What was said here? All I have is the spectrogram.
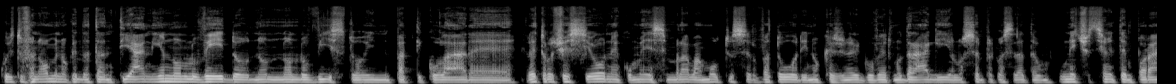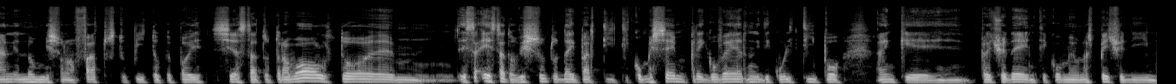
questo fenomeno che da tanti anni io non lo vedo, non, non l'ho visto in particolare retrocessione come sembrava a molti osservatori in occasione del governo Draghi, io l'ho sempre considerata un, un'eccezione temporanea, non mi sono affatto stupito che poi sia stato travolto, ehm, è, è stato vissuto dai partiti, come sempre i governi di quel tipo anche precedenti, come una specie di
